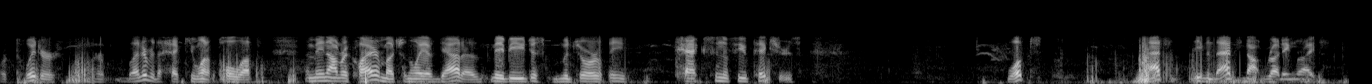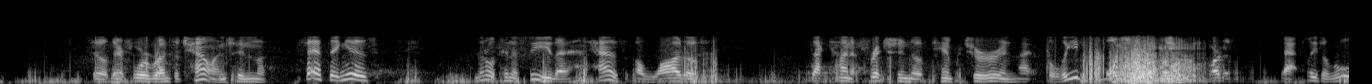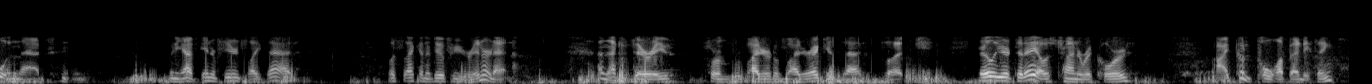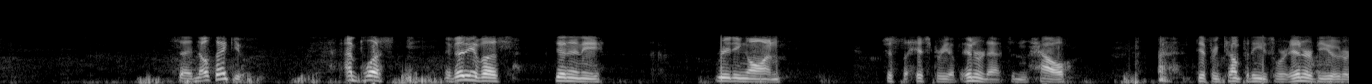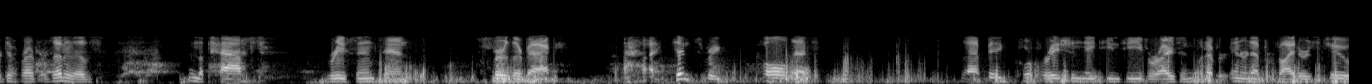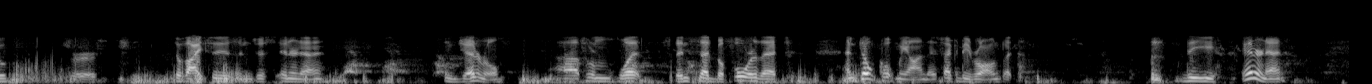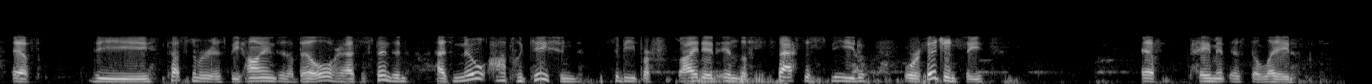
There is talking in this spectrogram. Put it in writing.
or Twitter or whatever the heck you want to pull up. It may not require much in the way of data. Maybe just majority text and a few pictures. Whoops. That's even that's not running right. So therefore runs a challenge. And the sad thing is, Middle Tennessee that has a lot of that kind of friction of temperature, and I believe moisture plays part of that plays a role in that. And when you have interference like that, what's that going to do for your internet? And that can vary from provider to provider. I get that, but earlier today I was trying to record. I couldn't pull up anything. Said no, thank you. And plus, if any of us did any reading on just the history of internet and how different companies were interviewed or different representatives in the past, recent, and further back. I tend to recall that that big corporation, AT&T, Verizon, whatever internet providers too, for devices and just internet in general. Uh, from what's been said before, that, and don't quote me on this, I could be wrong, but the internet, if the customer is behind in a bill or has suspended has no obligation to be provided in the fastest speed or efficiency if payment is delayed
